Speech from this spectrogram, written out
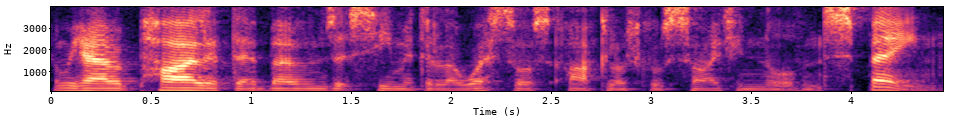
and we have a pile of their bones at Sima de la Huesos archaeological site in northern Spain.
